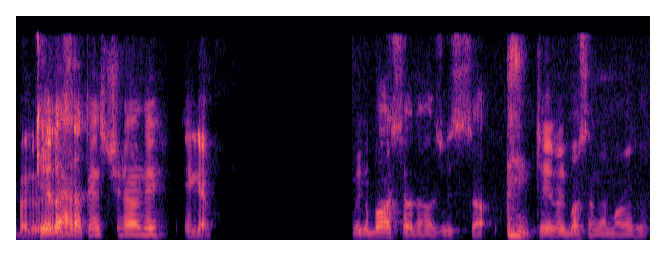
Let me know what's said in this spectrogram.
Belőle lehet pénzt csinálni. Igen. Még a Barcelona az vissza tér, vagy Barcelona maradó.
